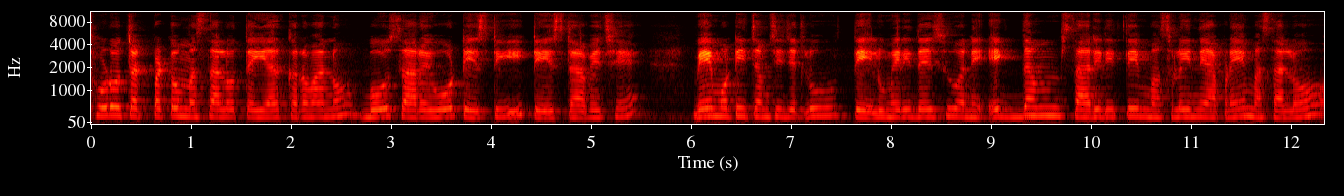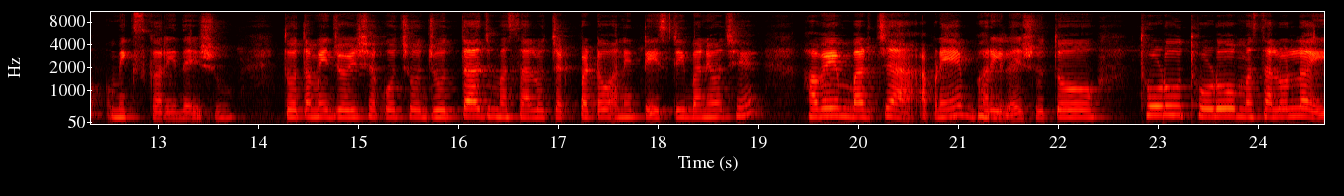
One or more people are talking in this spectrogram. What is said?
થોડો ચટપટો મસાલો તૈયાર કરવાનો બહુ સારો એવો ટેસ્ટી ટેસ્ટ આવે છે. બે મોટી ચમચી જેટલું તેલ ઉમેરી દઈશું અને એકદમ સારી રીતે મસળીને આપણે મસાલો મિક્સ કરી દઈશું. તો તમે જોઈ શકો છો, જોતાં જ મસાલો ચટપટો અને ટેસ્ટી બન્યો છે. હવે મરચાં આપણે ભરી લઈશું. તો થોડું, થોડો મસાલો લઈ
